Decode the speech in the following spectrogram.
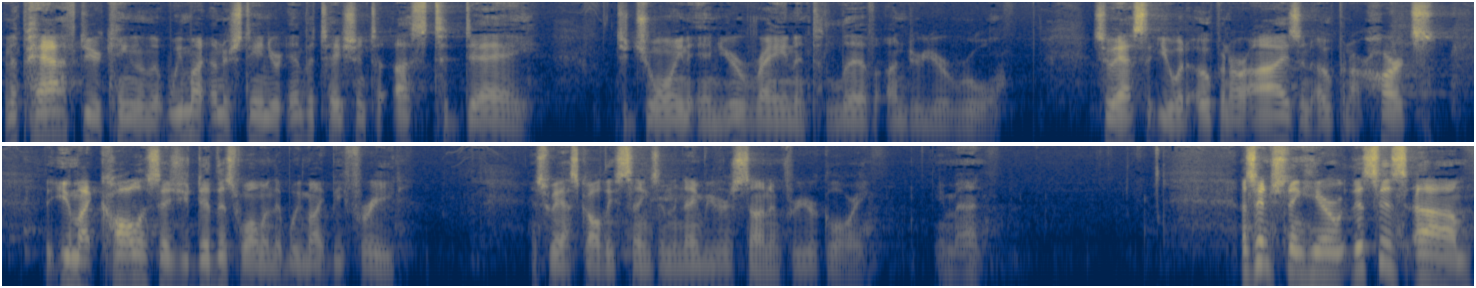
and the path to your kingdom, that we might understand your invitation to us today to join in your reign and to live under your rule. So we ask that you would open our eyes and open our hearts, that you might call us as you did this woman, that we might be freed. And so we ask all these things in the name of your Son and for your glory. Amen. It's interesting here. This is um,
